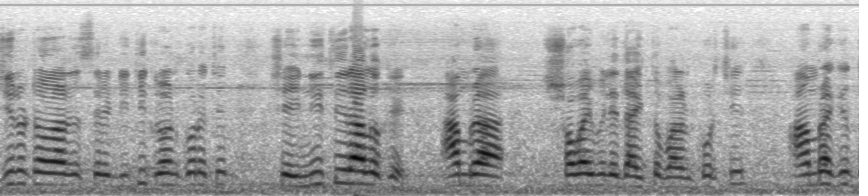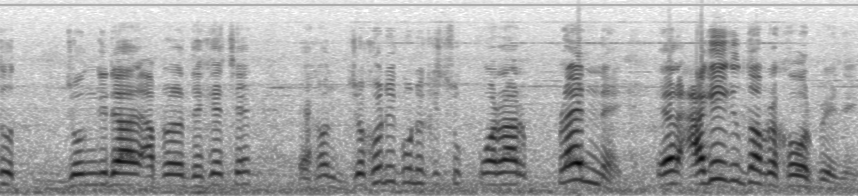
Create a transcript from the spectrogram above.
জিরো টলারেন্সের নীতি গ্রহণ করেছেন, সেই নীতির আলোকে আমরা সবাই মিলে দায়িত্ব পালন করছি। আমরা কিন্তু জঙ্গিরা আপনারা দেখেছেন, এখন যখনই কোনো কিছু করার প্ল্যান নেয়, এর আগেই কিন্তু আমরা খবর পেয়ে যাই।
